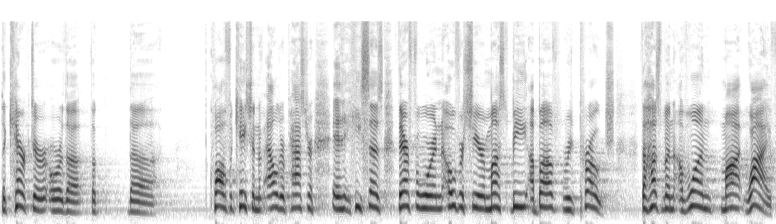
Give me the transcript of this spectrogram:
the character or the, the, the qualification of elder pastor, eh, he says, Therefore, an overseer must be above reproach, the husband of one wife,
